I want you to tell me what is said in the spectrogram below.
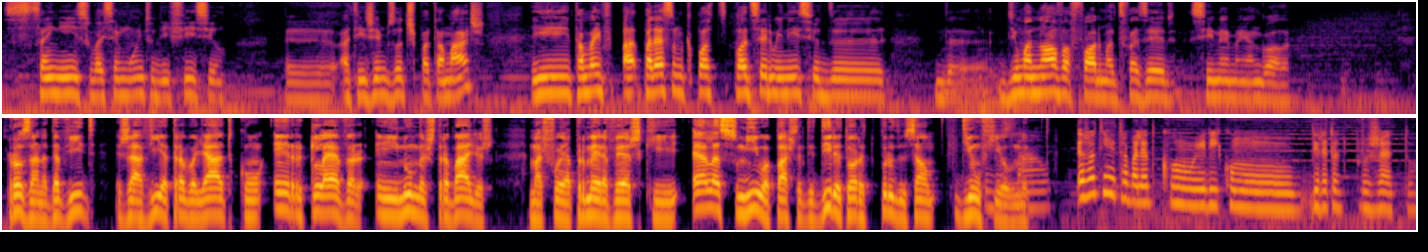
Sem isso vai ser muito difícil uh, atingirmos outros patamares. E também ah, parece-me que pode, pode ser o início de, de, de uma nova forma de fazer cinema em Angola. Rosana David já havia trabalhado com Henry Clever em inúmeros trabalhos. mas foi a primeira vez que ela assumiu a pasta de diretora de produção de um filme. Eu já tinha trabalhado com o como diretor de projeto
